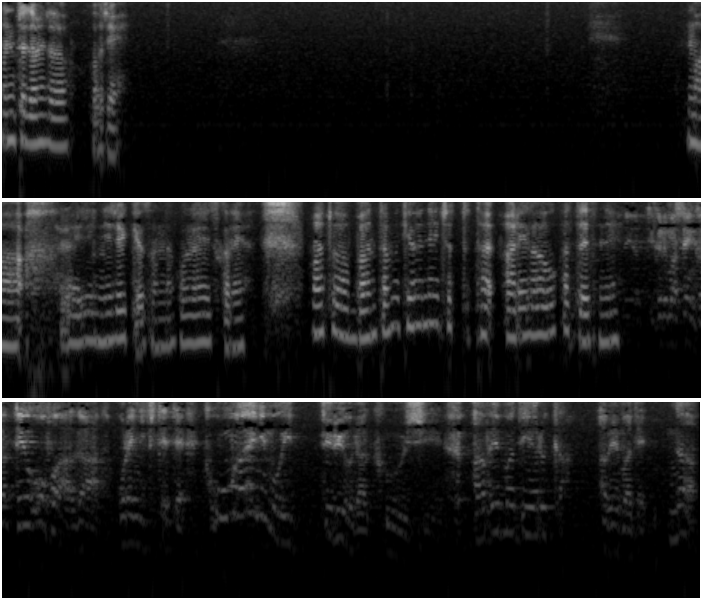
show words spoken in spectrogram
ほんとダメだぞ、コージ。まあ、来年20キロそんなこと。あとはバンタム級はね、ちょっとた、あれが多かったですね。やってくれませんか？っていうオファーが俺に来てて、お前にも言ってるよ、楽し。アベマでやるか。アベマで。なあ、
